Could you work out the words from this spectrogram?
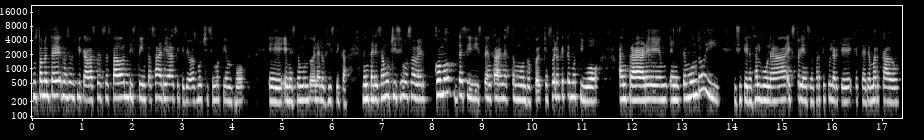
justamente nos explicabas que has estado en distintas áreas y que llevas muchísimo tiempo eh, en este mundo de la logística. Me interesa muchísimo saber cómo decidiste entrar en este mundo, fue, qué fue lo que te motivó a entrar en, este mundo y, si tienes alguna experiencia en particular que, te haya marcado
